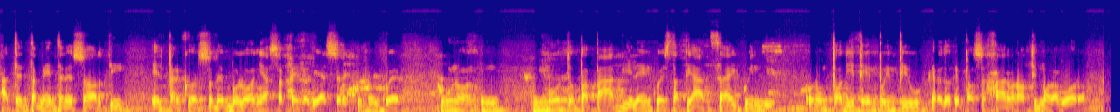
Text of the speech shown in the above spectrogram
attentamente le sorti e il percorso del Bologna sapendo di essere comunque uno molto papabile in questa piazza e quindi con un po' di tempo in più credo che possa fare un ottimo lavoro.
